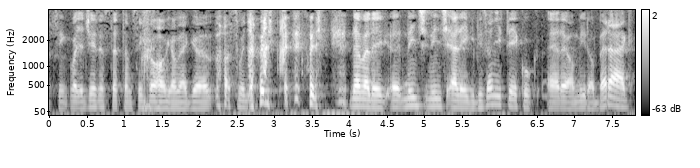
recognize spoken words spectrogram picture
szink, vagy a Jason Statham szinkron hangja meg azt mondja, hogy, hogy nem elég, nincs, nincs elég bizonyítékuk, erre a Mira berág,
